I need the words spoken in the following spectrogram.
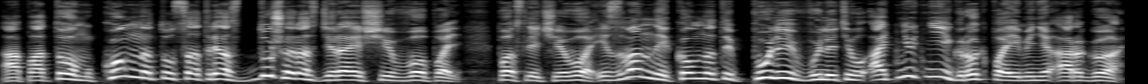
а потом комнату сотряс душераздирающий вопль, после чего из ванной комнаты пулей вылетел отнюдь не игрок по имени Арго.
